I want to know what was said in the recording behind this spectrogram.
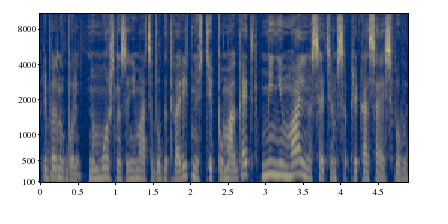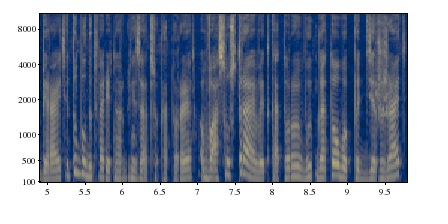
ребенок болен. Но можно заниматься благотворительностью и помогать минимально с этим соприкасаясь. Вы выбираете ту благотворительную организацию, которая вас устраивает, которую вы готовы поддержать.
